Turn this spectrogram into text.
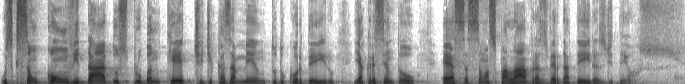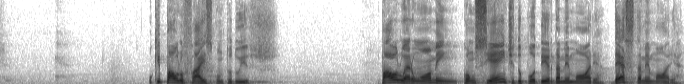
os que são convidados para o banquete de casamento do Cordeiro. E acrescentou: essas são as palavras verdadeiras de Deus. O que Paulo faz com tudo isso? Paulo era um homem consciente do poder da memória, desta memória.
